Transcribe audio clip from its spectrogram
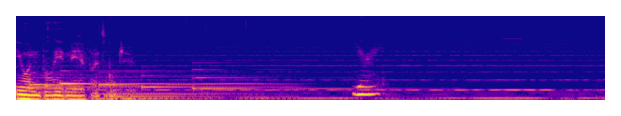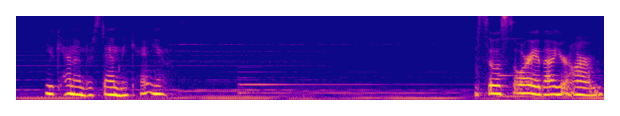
You wouldn't believe me if I told you. Yuri. You can understand me, can't you? I'm so sorry about your arm.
